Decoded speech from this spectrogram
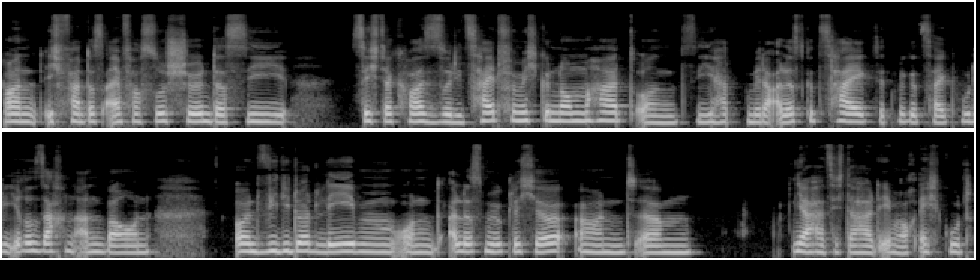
Und ich fand das einfach so schön, dass sie sich da quasi so die Zeit für mich genommen hat und sie hat mir da alles gezeigt. Sie hat mir gezeigt, wo die ihre Sachen anbauen und wie die dort leben und alles Mögliche. Und ähm, ja, hat sich da halt eben auch echt gut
